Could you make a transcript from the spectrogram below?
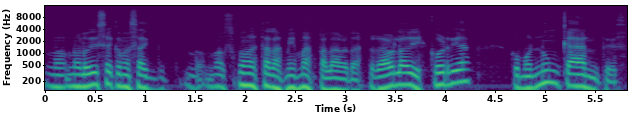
No, no lo dice con exactitud, no, no son estas las mismas palabras, pero habla de discordia como nunca antes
